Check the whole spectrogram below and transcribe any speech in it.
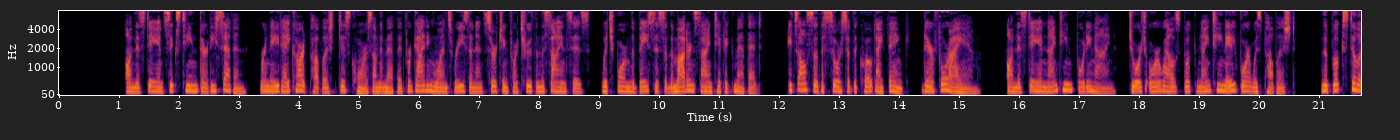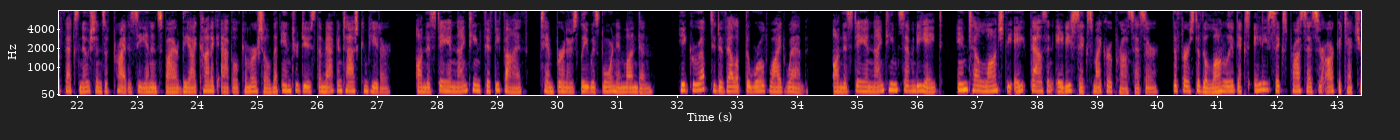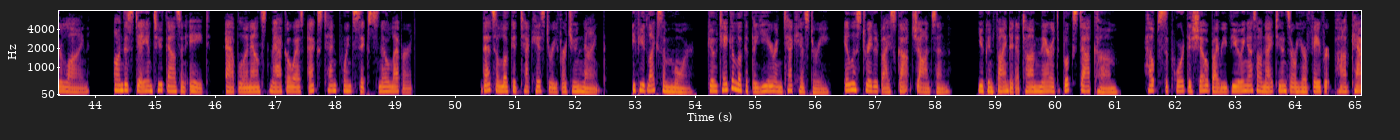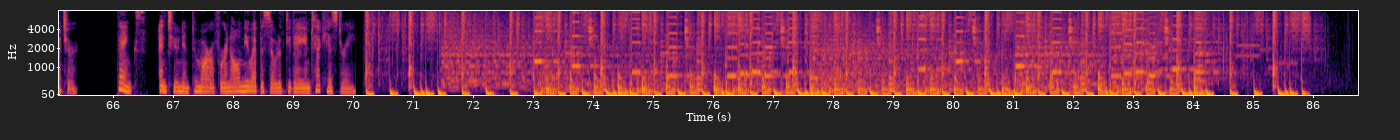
On this day in 1637, Rene Descartes published Discourse on the Method for Guiding One's Reason and Searching for Truth in the Sciences, which form the basis of the modern scientific method. It's also the source of the quote I think, therefore I am. On this day in 1949, George Orwell's book 1984 was published. The book still affects notions of privacy and inspired the iconic Apple commercial that introduced the Macintosh computer. On this day in 1955, Tim Berners-Lee was born in London. He grew up to develop the World Wide Web. On this day in 1978, Intel launched the 8086 microprocessor, the first of the long-lived x86 processor architecture line. On this day in 2008, Apple announced Mac OS X 10.6 Snow Leopard. That's a look at tech history for June 9th. If you'd like some more, go take a look at the year in tech history, illustrated by Scott Johnson. You can find it at tommerrittbooks.com. Help support the show by reviewing us on iTunes or your favorite podcatcher. Thanks, and tune in tomorrow for an all new episode of Today in Tech History.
